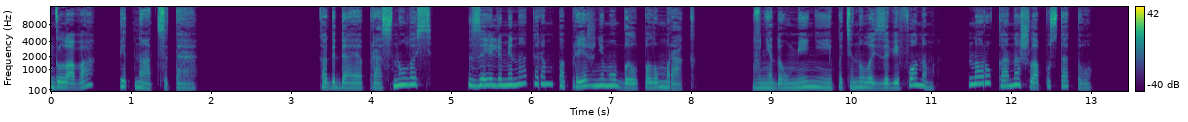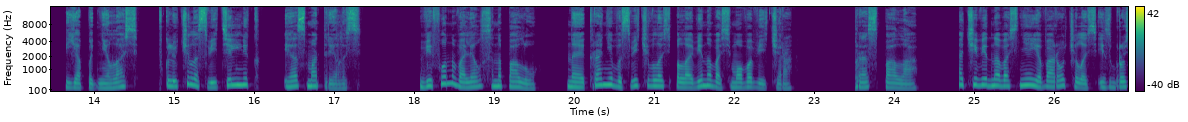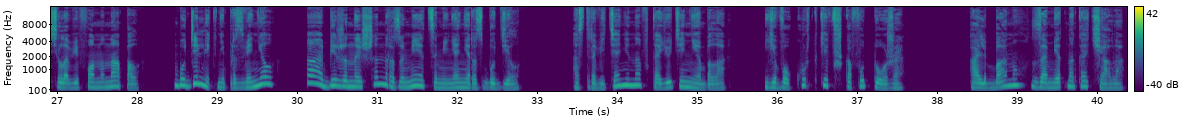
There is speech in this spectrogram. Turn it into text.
Глава 15 Когда я проснулась, за иллюминатором по-прежнему был полумрак. В недоумении потянулась за вифоном, но рука нашла пустоту. Я поднялась, включила светильник и осмотрелась. Вифон валялся на полу. На экране высвечивалась половина восьмого вечера. Проспала. Очевидно, во сне я ворочалась и сбросила Вифон на пол. Будильник не прозвенел, а обиженный Шен, разумеется, меня не разбудил. Островитянина в каюте не было. Его куртки в шкафу тоже. Альбану заметно качала.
